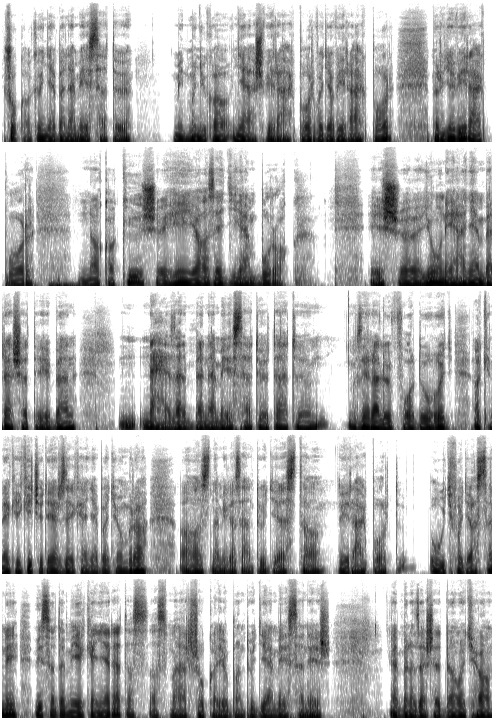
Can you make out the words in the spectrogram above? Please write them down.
sokkal könnyebben emészhető mint mondjuk a nyers virágpor, vagy a virágpor, mert ugye a virágpornak a külső héja az egy ilyen burok, és jó néhány ember esetében nehezebben emészhető, tehát azért előfordul, hogy akinek egy kicsit érzékenyebb a gyomra, az nem igazán tudja ezt a virágport úgy fogyasztani, viszont a mékenyeret azt, azt már sokkal jobban tudja emészeni, és ebben az esetben, hogyha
